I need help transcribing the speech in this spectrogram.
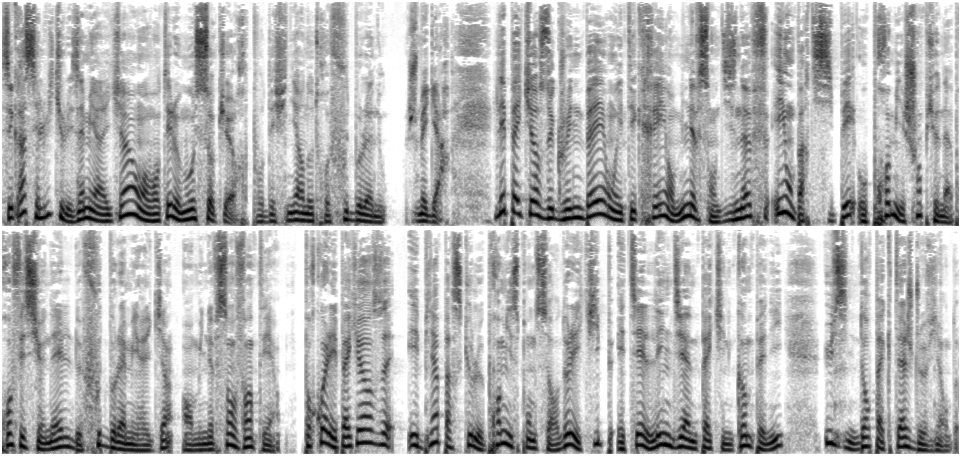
C'est grâce à lui que les Américains ont inventé le mot soccer pour définir notre football à nous. Je m'égare. Les Packers de Green Bay ont été créés en 1919 et ont participé au premier championnat professionnel de football américain en 1921. Pourquoi les Packers? Eh bien parce que le premier sponsor de l'équipe était l'Indian Packing Company, usine d'empaquetage de viande.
